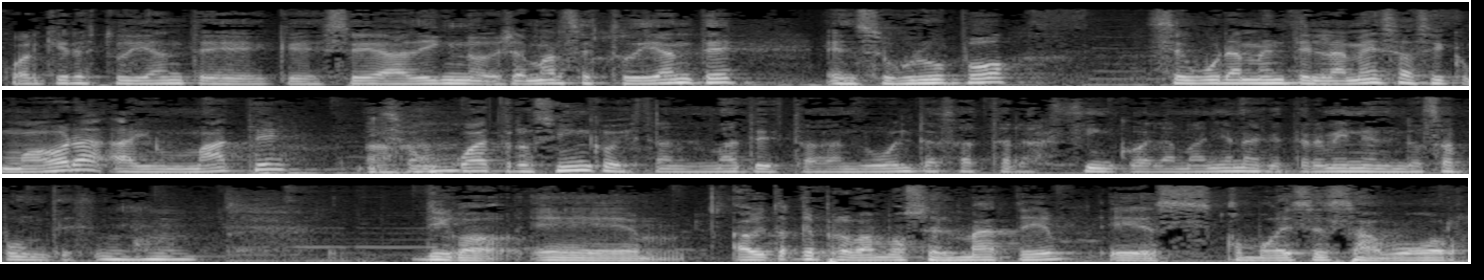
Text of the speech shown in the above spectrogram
Cualquier estudiante que sea digno de llamarse estudiante, en su grupo, seguramente en la mesa, así como ahora, hay un mate, y son cuatro o cinco, y están, el mate está dando vueltas hasta las 5 de la mañana que terminen los apuntes. Digo, eh, ahorita que probamos el mate, es como ese sabor,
